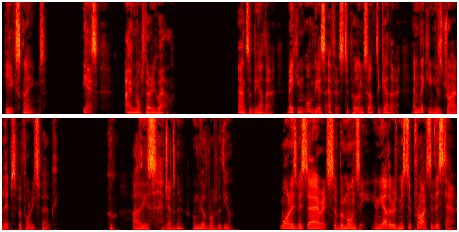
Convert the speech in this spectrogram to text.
he exclaimed. Yes, I am not very well, answered the other, making obvious efforts to pull himself together and licking his dry lips before he spoke. Who are these gentlemen whom you have brought with you? One is Mr. Harris of Bermondsey, and the other is Mr. Price of this town,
